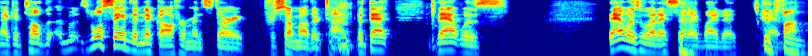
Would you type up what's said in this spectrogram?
I could tell the, we'll save the Nick Offerman story for some other time. But that that was that was what I said Yeah. I might have. It's good fun.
